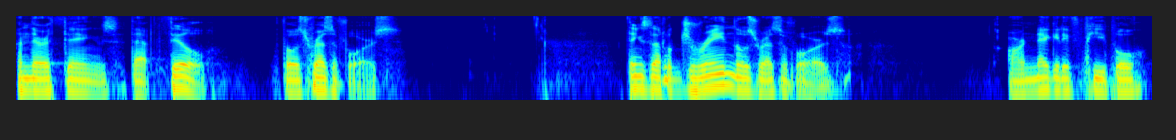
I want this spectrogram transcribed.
and there are things that fill those reservoirs. Things that'll drain those reservoirs are negative people,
